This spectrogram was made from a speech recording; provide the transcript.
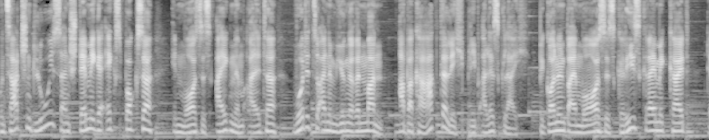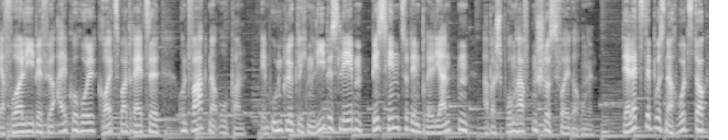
und Sergeant Lewis, ein stämmiger Ex-Boxer in Morses eigenem Alter, wurde zu einem jüngeren Mann, aber charakterlich blieb alles gleich. Begonnen bei Morses Griesgrämigkeit, der Vorliebe für Alkohol, Kreuzworträtsel und Wagner-Opern, dem unglücklichen Liebesleben bis hin zu den brillanten, aber sprunghaften Schlussfolgerungen. Der letzte Bus nach Woodstock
